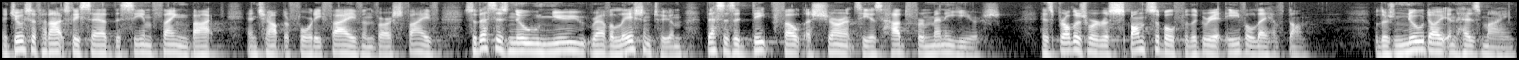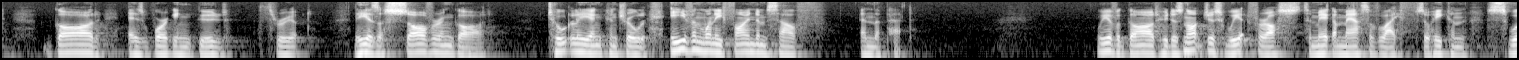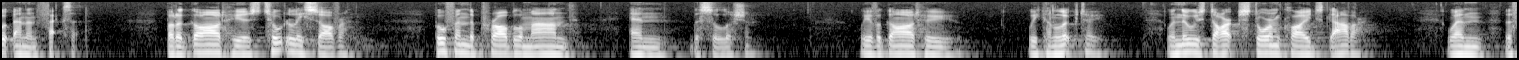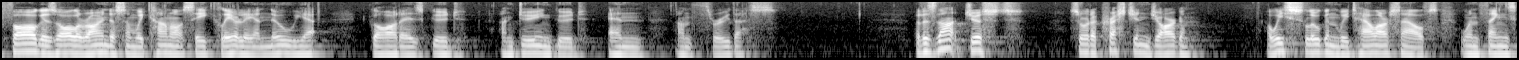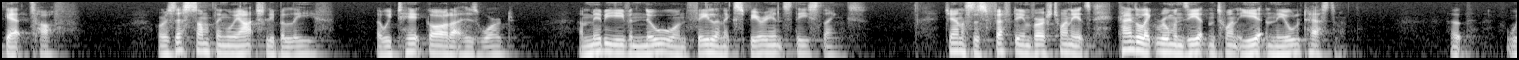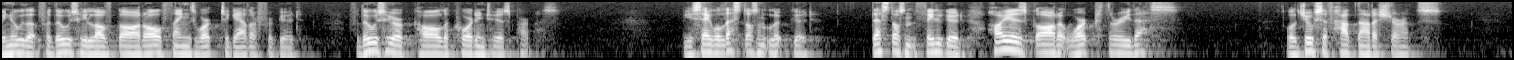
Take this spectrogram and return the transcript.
Now, Joseph had actually said the same thing back in chapter 45 and verse 5. So, this is no new revelation to him. This is a deep felt assurance he has had for many years. His brothers were responsible for the great evil they have done. But there's no doubt in his mind God is working good through it. He is a sovereign God, totally in control, even when he found himself in the pit. We have a God who does not just wait for us to make a mess of life so he can swoop in and fix it, but a God who is totally sovereign, both in the problem and in the solution. We have a God who we can look to when those dark storm clouds gather, when the fog is all around us and we cannot see clearly and know yet God is good and doing good in and through this. But is that just sort of Christian jargon? A wee slogan we tell ourselves when things get tough? Or is this something we actually believe? That we take God at His word and maybe even know and feel and experience these things? Genesis 50 and verse 20, it's kind of like Romans 8 and 28 in the Old Testament. That we know that for those who love God, all things work together for good, for those who are called according to His purpose. You say, well, this doesn't look good. This doesn't feel good. How is God at work through this? Well, Joseph had that assurance.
